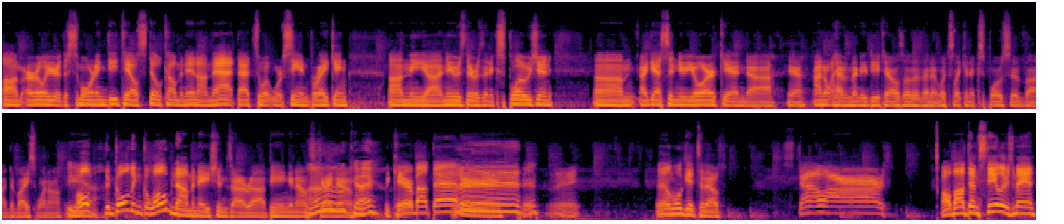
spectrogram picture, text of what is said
um, earlier this morning. Details still coming in on that. That's what we're seeing breaking on the uh, news. There was an explosion, um, I guess, in New York, and uh, yeah, I don't have many details other than it looks like an explosive uh, device went off. Yeah. Oh, the Golden Globe nominations are uh, being announced Oh, right now. okay. We care about that, or Eh. Yeah, all right? Well, we'll get to those. Steelers. All about them Steelers, man.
